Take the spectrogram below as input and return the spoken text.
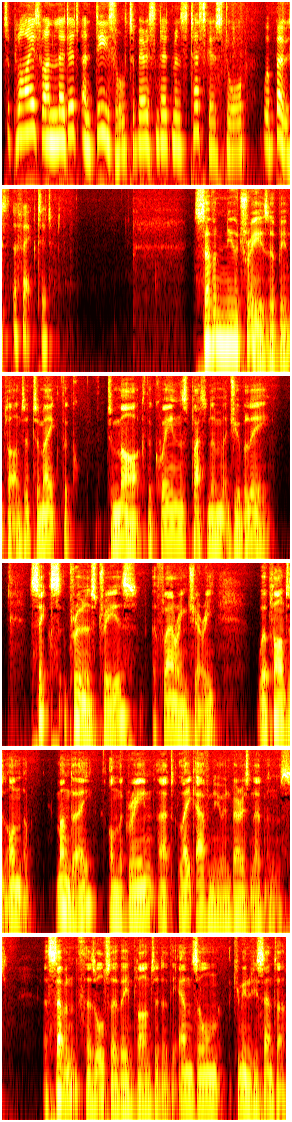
Supplies of unleaded and diesel to Bury St Edmunds Tesco store were both affected. Seven new trees have been planted to make the to mark the Queen's Platinum Jubilee. Six prunus trees, a flowering cherry, were planted on Monday on the green at Lake Avenue in Bury St Edmunds. A seventh has also been planted at the Anselm Community Centre.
